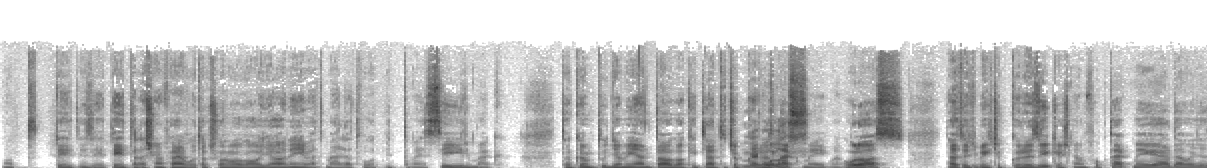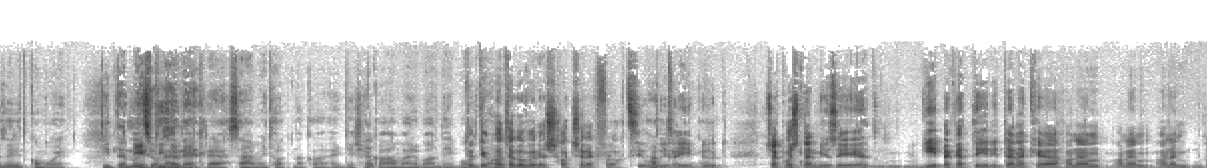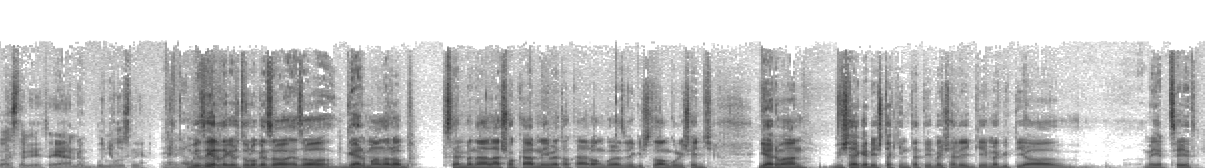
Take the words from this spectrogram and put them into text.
ott izé, tételesen fel voltak sorolva, hogy a német mellett volt, mit tudom én, szír, meg tököm tudja milyen tag, akit lehet, hogy csak Meg köröznek olasz. még, meg olasz. Lehet, hogy még csak körözik, és nem fogták még el, de hogy azért itt komoly. Évtizedekre számíthatnak a egyesek a Hammer Bandéból. Tehát gyakorlatilag a vörös hadsereg frakció Hát, újra épült. Csak most nem izé gépeket térítenek el, hanem, hanem, hanem gazdagéte járnak bunyózni. Amúgy az érdekes dolog ez a, ez a germán-arab szembenállás, akár német, akár angol, ez végig is az angol is egy germán viselkedés tekintetében is eléggé megüti a mércét.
